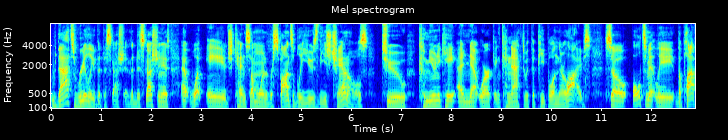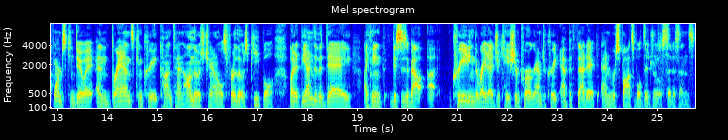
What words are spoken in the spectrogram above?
that's really the discussion. The discussion is at what age can someone responsibly use these channels to communicate and network and connect with the people in their lives. So ultimately, the platforms can do it and brands can create content on those channels for those people. But at the end of the day, I think this is about uh, creating the right education program to create empathetic and responsible digital citizens.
